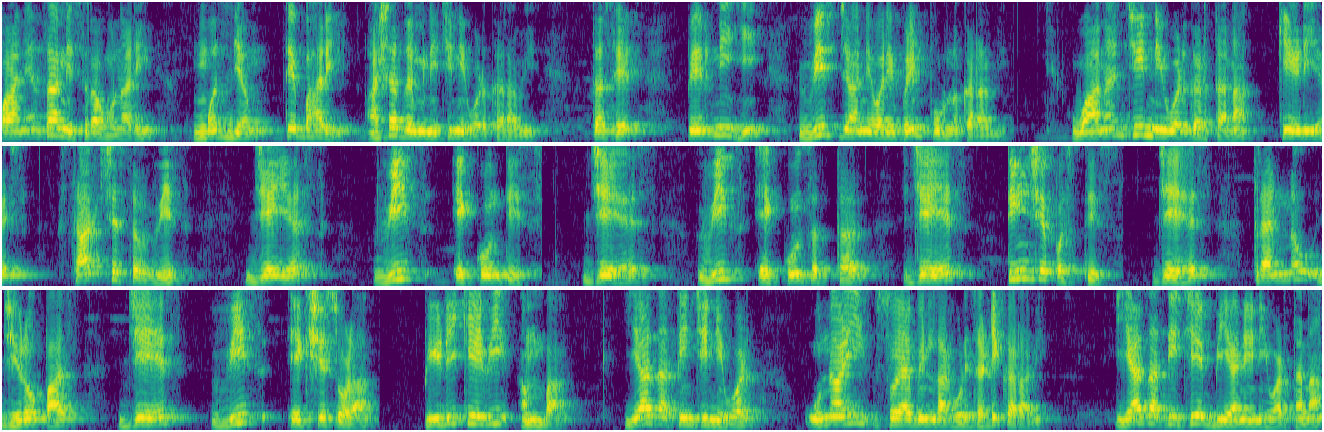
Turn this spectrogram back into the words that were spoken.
पाण्याचा निचरा होणारी मध्यम ते भारी अशा जमिनीची निवड करावी. तसेच पेरणी ही वीस जानेवारीपर्यंत पूर्ण करावी. वाणांची निवड करताना के डी एस सातशे सव्वीस जे एस वीस एकोणतीस जे एस वीस एकोणसत्तर जे एस तीनशे पस्तीस जे एस त्र्याण्णव झिरो पाच जे एस वीस एकशे सोळा पी डी के व्ही आंबा या जातींची निवड उन्हाळी सोयाबीन लागवडीसाठी करावी. या जातीचे बियाणे निवडताना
